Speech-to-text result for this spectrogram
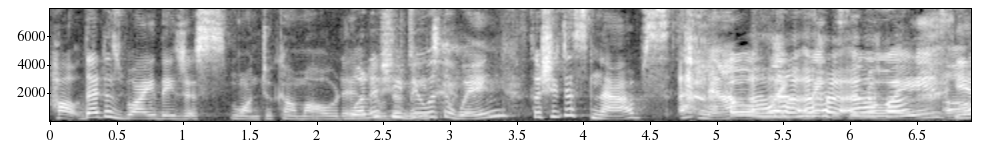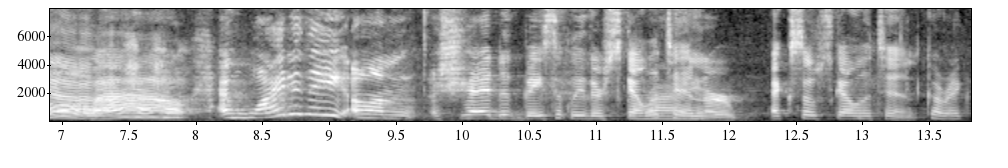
how, that is why they just want to come out. what does do she do with the wings? So she just snaps. Snap? Oh, like makes the noise? Oh, yeah. Wow. And why do they um, shed basically their skeleton right. or exoskeleton. Correct.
